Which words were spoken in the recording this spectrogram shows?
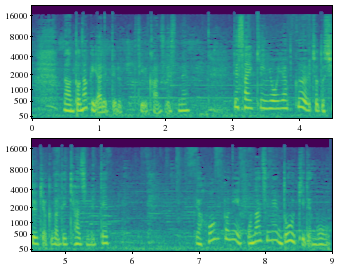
なんとなくやれてるっていう感じですね。で最近ようやくちょっと集客ができ始めていや本当に同じね同期でも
